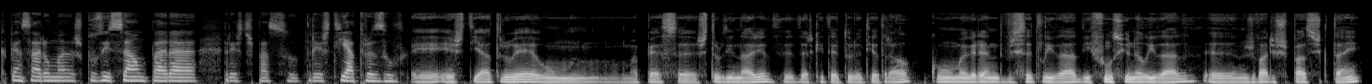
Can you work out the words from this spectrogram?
que pensar uma exposição para, para este espaço, para este Teatro Azul? É, este teatro é um, uma peça extraordinária de, de, arquitetura teatral, com uma grande versatilidade e funcionalidade uh, nos vários espaços que tem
